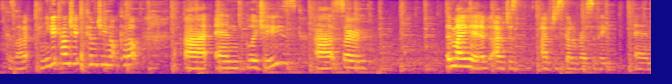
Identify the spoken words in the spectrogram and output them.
because I don't, can you get kimchi kimchi not cut up, uh, and blue cheese. Uh, so in my head I've just I've just got a recipe and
